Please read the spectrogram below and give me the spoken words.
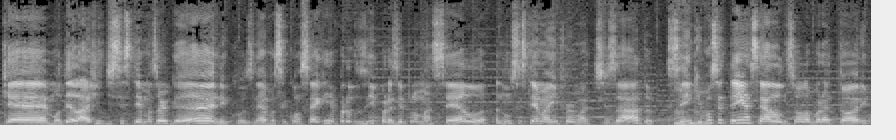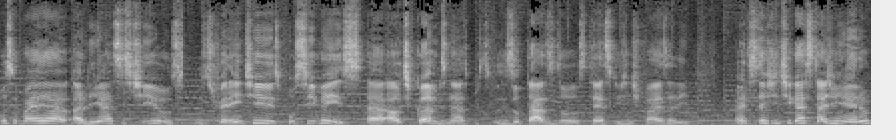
que é modelagem de sistemas orgânicos, né? Você consegue reproduzir, por exemplo, uma célula num sistema informatizado sem uhum. que você tenha a célula no seu laboratório e você vai ali assistir os, os diferentes possíveis uh, outcomes, né? Os resultados dos testes que a gente faz ali antes da gente gastar dinheiro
